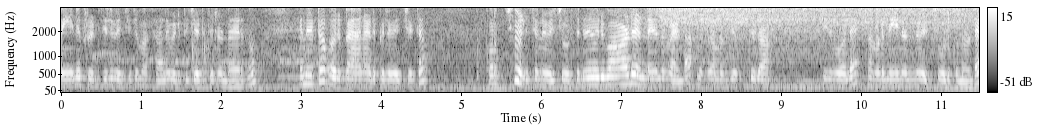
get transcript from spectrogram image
മീൻ ഫ്രിഡ്ജിൽ വെച്ചിട്ട് മസാല പിടിപ്പിച്ചെടുത്തിട്ടുണ്ടായിരുന്നു. എന്നിട്ട് ഒരു പാൻ അടുപ്പിൽ വെച്ചിട്ട് കുറച്ച് വെളിച്ചെണ്ണ ഒഴിച്ച് കൊടുത്തിട്ട് ഇതിന് ഒരുപാട് എണ്ണയൊന്നും വേണ്ട. എന്നിട്ട് നമ്മൾ ജസ്റ്റ് ഇതാ ഇതുപോലെ നമ്മൾ മീനൊന്ന് വെച്ച് കൊടുക്കുന്നുണ്ട്.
